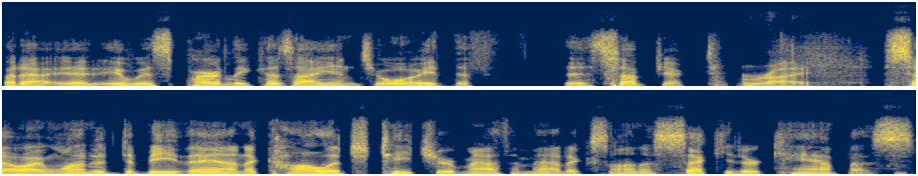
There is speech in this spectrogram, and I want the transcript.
But I, it, it was partly because I enjoyed the, the subject. Right. So I wanted to be then a college teacher of mathematics on a secular campus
